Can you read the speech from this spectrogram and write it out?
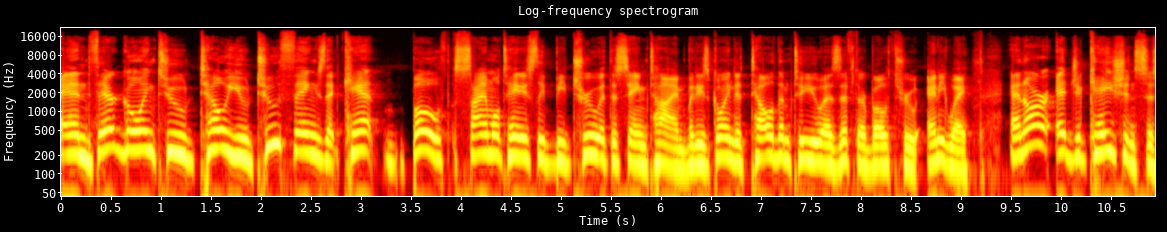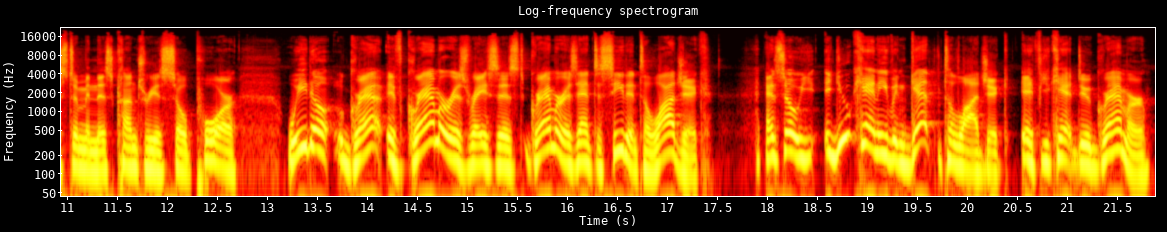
And they're going to tell you two things that can't both simultaneously be true at the same time, but he's going to tell them to you as if they're both true anyway. And our education system in this country is so poor. We don't if grammar is racist, grammar is antecedent to logic. And so you can't even get to logic if you can't do grammar.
